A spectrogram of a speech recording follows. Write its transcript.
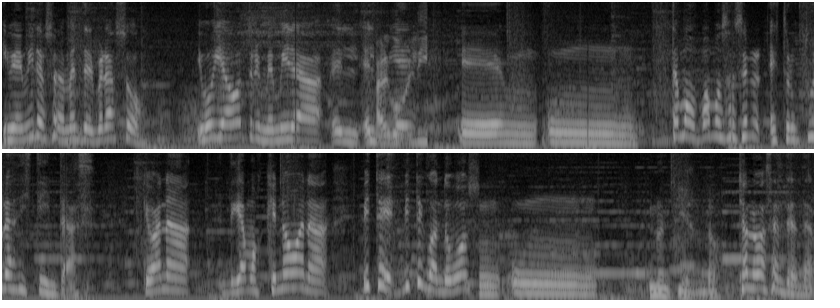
Y me mira solamente el brazo, y voy a otro y me mira el, el Algo pie. Eh, estamos, vamos a hacer estructuras distintas que van a digamos, que no van a... ¿Viste, ¿viste cuando vos... No entiendo. Ya lo vas a entender.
